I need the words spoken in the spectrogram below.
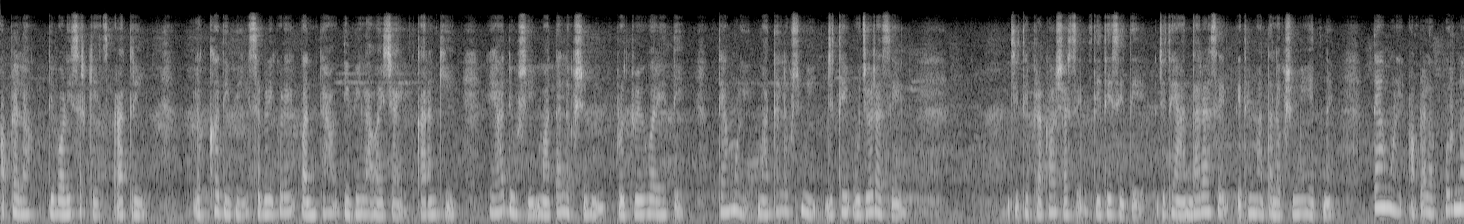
आपल्याला दिवाळीसारखेच रात्री लख्ख दिवे सगळीकडे पंथ्या दिवे लावायचे आहे कारण की या दिवशी माता लक्ष्मी पृथ्वीवर येते. त्यामुळे माता लक्ष्मी जिथे उजेड असेल जिथे प्रकाश असेल तिथेच येते जिथे अंधार असेल तिथे माता लक्ष्मी येत नाही. त्यामुळे आपल्याला पूर्ण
